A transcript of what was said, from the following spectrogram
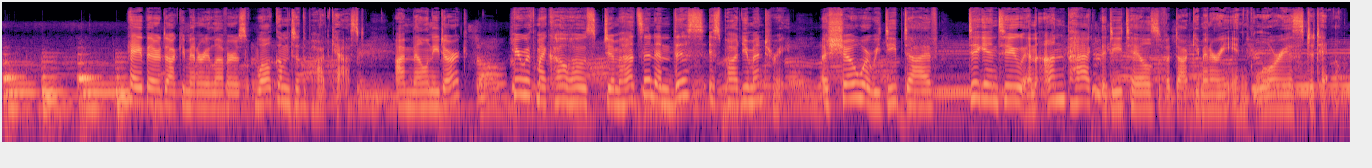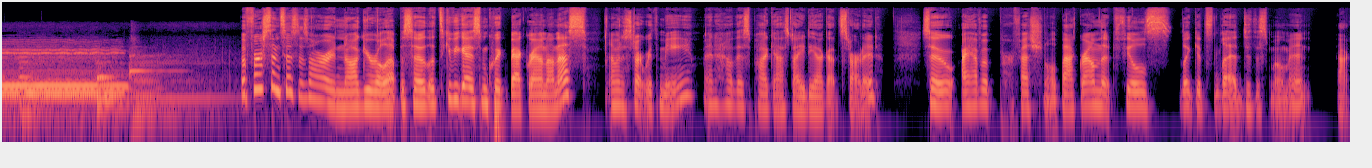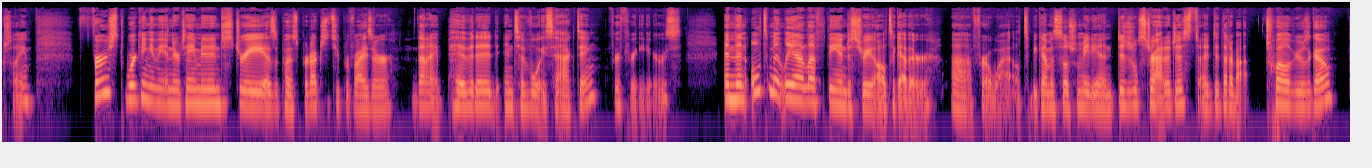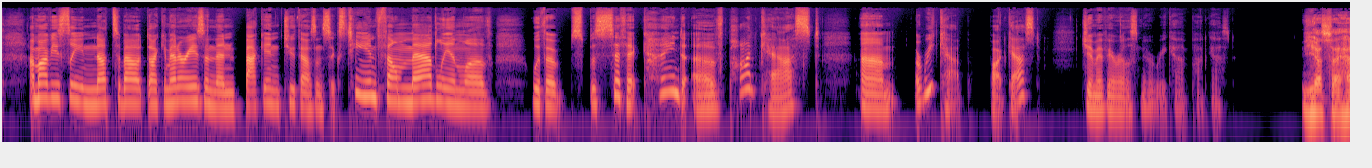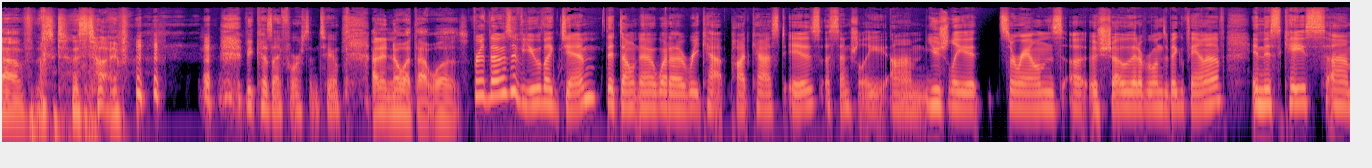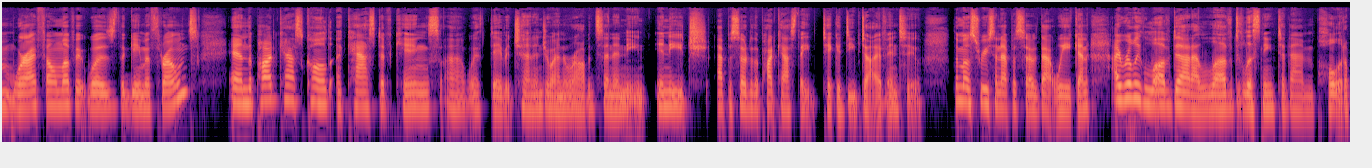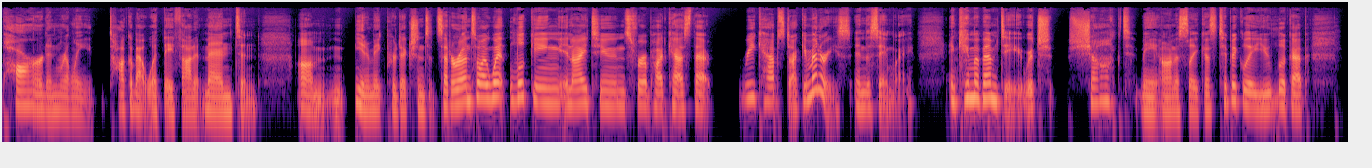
Hey there, documentary lovers. Welcome to the podcast. I'm Melanee Dark, here with my co host, Jim Hudson, and this is Podumentary, a show where we deep dive, dig into, and unpack the details of a documentary in glorious detail. But first, since this is our inaugural episode, let's give you guys some quick background on us. I'm going to start with me and how this podcast idea got started. So, I have a professional background that feels like it's led to this moment, actually. First, working in the entertainment industry as a post production supervisor, then I pivoted into voice acting for three years. And then ultimately, I left the industry altogether uh, for a while to become a social media and digital strategist. I did that about 12 years ago. I'm obviously nuts about documentaries. And then back in 2016, fell madly in love with a specific kind of podcast, um, a recap podcast. Jim, have you ever listened to a recap podcast? Yes, I have this, this time. because I forced him to. I didn't know what that was. For those of you like Jim that don't know what a recap podcast is, essentially, um, usually it surrounds a, a, show that everyone's a big fan of. In this case, um, where I fell in love, it was the Game of Thrones, and the podcast called A Cast of Kings uh, with David Chen and Joanna Robinson. And in, each episode of the podcast, they take a deep dive into the most recent episode that week. And I really loved that. I loved listening to them pull it apart and really talk about what they thought it meant and, um, you know, make predictions, et cetera. And so I went looking in iTunes for a podcast that recaps documentaries in the same way and came up empty, which shocked me, honestly, because typically you look up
